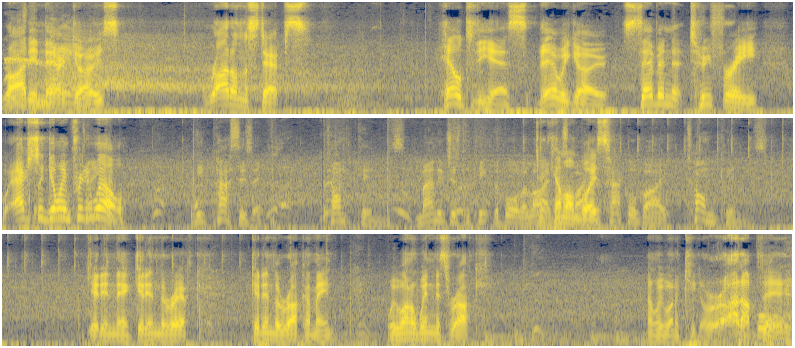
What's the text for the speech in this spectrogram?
Right in there it goes. Right on the steps. Held to the yes. There we go. 7 2 3. We're actually going pretty well. He passes it. Tompkins manages to keep the ball alive. Okay, come on, boys. Tackle by Tompkins. Get in there, get in the ruck. Get in the ruck, I mean. We want to win this ruck. And we want to kick it right up there.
